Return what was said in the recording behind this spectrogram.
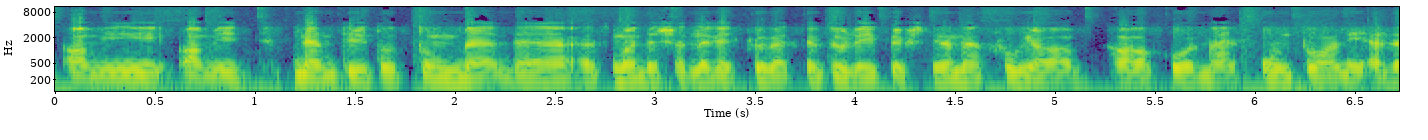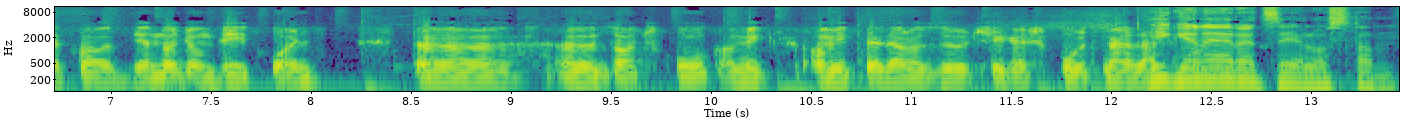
ami, amit nem tiltottunk be, de ez majd esetleg egy következő lépésnél meg fogja a kormány fontolni, ezek a ilyen nagyon vékony ö, ö, zacskók, amik, amik például a zöldséges pult mellett Igen, van. erre céloztam.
